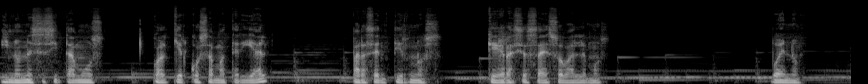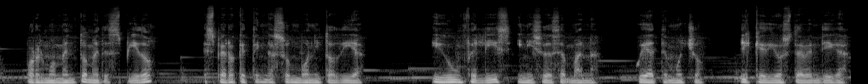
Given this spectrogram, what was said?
Y no necesitamos cualquier cosa material para sentirnos que gracias a eso valemos. Bueno, por el momento me despido. Espero que tengas un bonito día y un feliz inicio de semana. Cuídate mucho y que Dios te bendiga.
